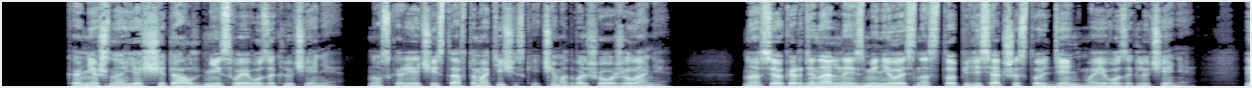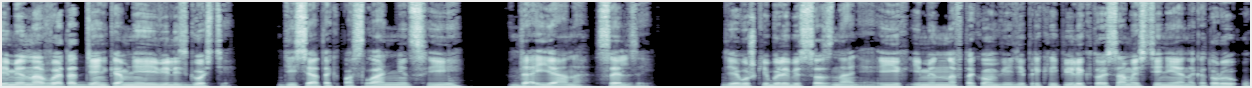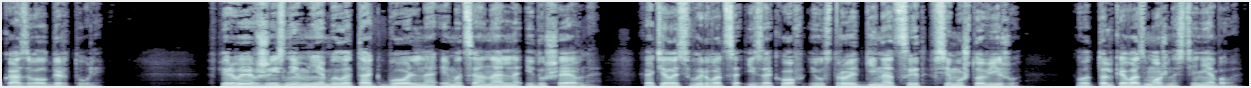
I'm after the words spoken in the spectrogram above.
Конечно, я считал дни своего заключения но скорее чисто автоматически, чем от большого желания. Но все кардинально изменилось на 156-й день моего заключения. Именно в этот день ко мне явились гости. Десяток посланниц и... Даяна с Эльзой. Девушки были без сознания, и их именно в таком виде прикрепили к той самой стене, на которую указывал Бертули. Впервые в жизни мне было так больно, эмоционально и душевно. Хотелось вырваться из оков и устроить геноцид всему, что вижу. Вот только возможности не было.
